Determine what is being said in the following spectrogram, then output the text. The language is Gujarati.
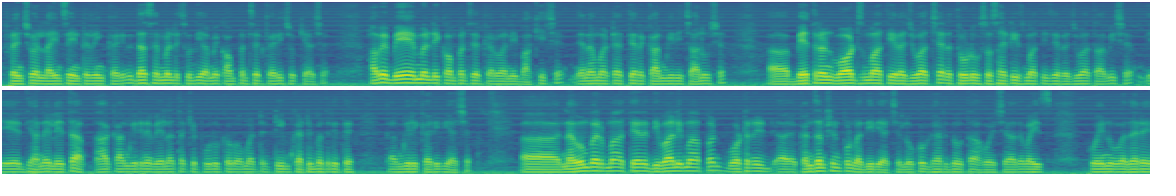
ફ્રેન્ચવેલ લાઇન્સને ઇન્ટરલિંક કરીને દસ એમએલડી સુધી અમે કોમ્પન્સેટ કરી ચૂક્યા છે. હવે બે એમએલડી કોમ્પન્સેટ કરવાની બાકી છે. એના માટે અત્યારે કામગીરી ચાલુ છે. બે ત્રણ વોર્ડ્સમાંથી રજૂઆત છે અને થોડું સોસાયટીઝમાંથી જે રજૂઆત આવી છે, એ ધ્યાને લેતા આ કામગીરીને વહેલા તકે પૂરું કરવા માટે ટીમ કટિબદ્ધ રીતે કામગીરી કરી રહ્યા છે. નવેમ્બરમાં અત્યારે દિવાળીમાં પણ વોટરની કન્ઝમ્પશન પણ વધી રહ્યા છે. લોકો ઘર ધોતા હોય છે. અદરવાઇઝ કોઈનું વધારે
